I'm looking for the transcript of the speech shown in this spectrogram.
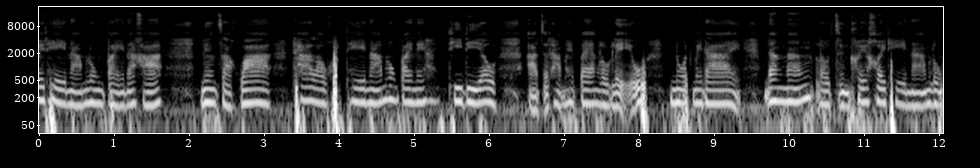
อยๆเทน้ำลงไปนะคะ เนื่องจากว่าถ้าเราเทน้ำลงไปในทีเดียว อาจจะทำให้แป้งเราเหลวนวดไม่ได้ ดังนั้นเราจึงค่อยๆเทน้ำลง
